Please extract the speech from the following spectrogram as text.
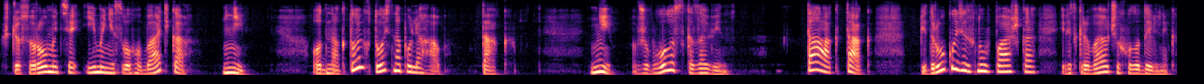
що соромиться імені свого батька? Ні. Однак той хтось наполягав так. Ні, вже вголос сказав він. Так, так, під руку зітхнув Пашка, відкриваючи холодильник.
